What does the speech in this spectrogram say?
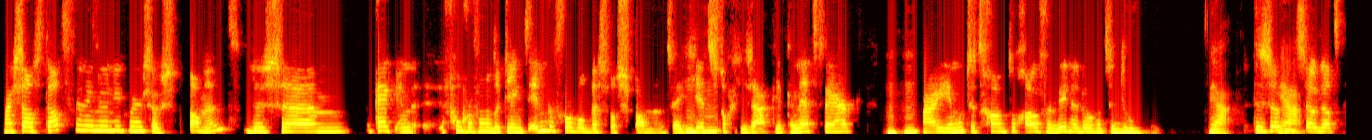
Maar zelfs dat vind ik nu niet meer zo spannend. Dus ehm, kijk, in, vroeger vond ik LinkedIn bijvoorbeeld best wel spannend. Weet je? Het is Mhm. toch je zakelijke netwerk. Mhm. Maar je moet het gewoon toch overwinnen door het te doen. Ja, Het is ook Ja. niet zo dat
